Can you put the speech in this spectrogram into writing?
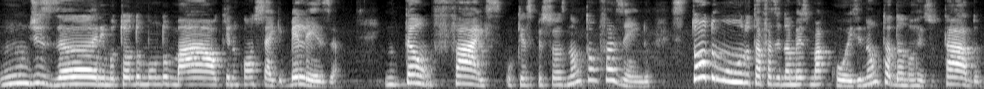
um desânimo, todo mundo mal, que não consegue. Beleza. Então, faz o que as pessoas não estão fazendo. Se todo mundo está fazendo a mesma coisa e não está dando resultado,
